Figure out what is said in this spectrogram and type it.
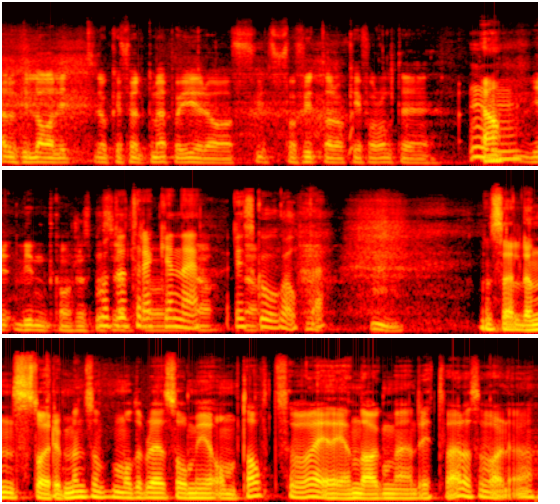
Ja, dere, la litt, dere fulgte med på yra og fly- forflytta dere i forhold til Ja. vind, kanskje spesielt? Måtte trekke og- ned ja, i skogholtet. Mm. Men selv den stormen som på en måte ble så mye omtalt, så var det en dag med drittvær, og så var det jo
